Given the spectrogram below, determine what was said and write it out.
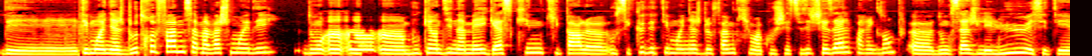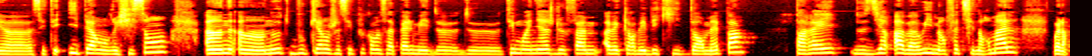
des témoignages d'autres femmes, ça m'a vachement aidé dont un, bouquin d'Ina Gaskin qui parle, euh, où c'est que des témoignages de femmes qui ont accouché chez elle, par exemple. Euh, donc ça, je l'ai lu et c'était euh, c'était hyper enrichissant. Un, autre bouquin, je sais plus comment ça s'appelle, mais de, témoignages de femmes avec leur bébé qui dormait pas. Pareil, de se dire ah bah oui, mais en fait c'est normal. Voilà.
